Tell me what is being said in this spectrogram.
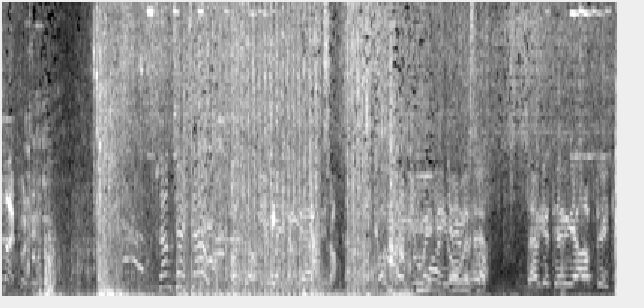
Sniper here. Semtex out. Hostile UAV active. Hostile UAV overhead. Target area updated.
